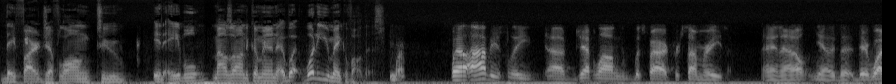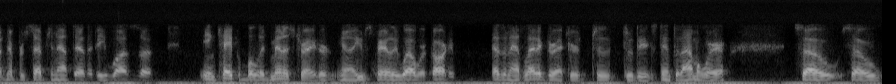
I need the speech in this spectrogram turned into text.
they fired Jeff Long to enable Malzahn to come in. Uh, what what do you make of all this? Well, obviously, uh, Jeff Long was fired for some reason, and I don't, you know, the, there wasn't a perception out there that he was a incapable administrator. You know, he was fairly well regarded as an athletic director to to the extent that I'm aware. So, so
